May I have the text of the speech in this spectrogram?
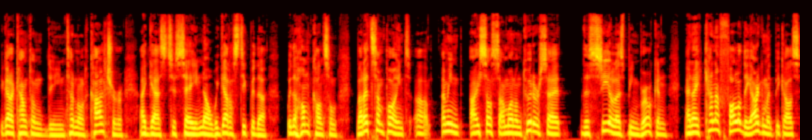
you gotta count on the internal culture, I guess, to say no. We gotta stick with the with the home console. But at some point, uh, I mean, I saw someone on Twitter said the seal has been broken, and I kind of follow the argument because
